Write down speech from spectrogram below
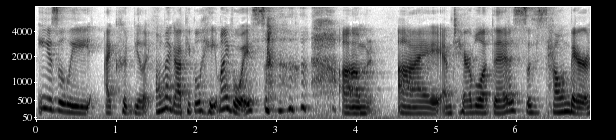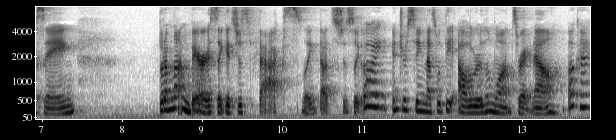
easily, I could be like, oh my God, people hate my voice. um, I am terrible at this. This is how embarrassing. But I'm not embarrassed. Like, it's just facts. Like, that's just like, okay, interesting. That's what the algorithm wants right now. Okay.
